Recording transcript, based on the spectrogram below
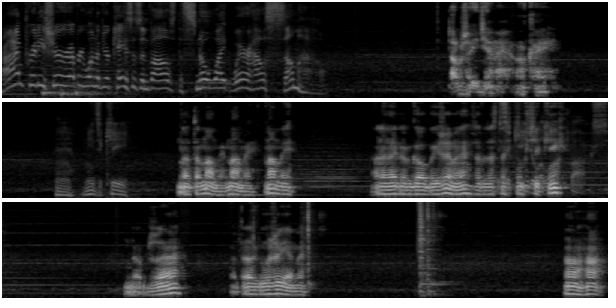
I'm pretty sure every one of your cases involves the Snow White warehouse somehow. Dobrze, idziemy, okej. Yeah, needs a key. No to mamy, mamy, mamy. Ale najpierw go obejrzymy, żeby dostać punkciki. Dobrze. A teraz go użyjemy. Aha.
